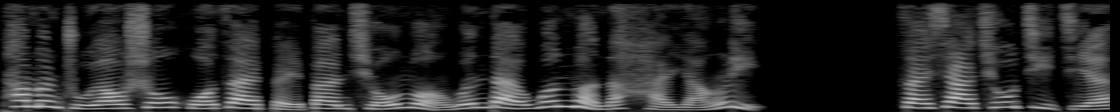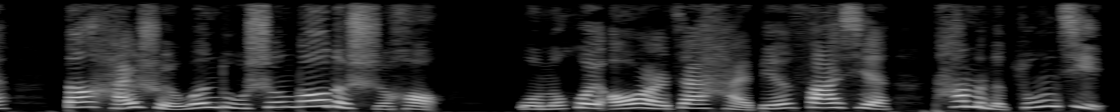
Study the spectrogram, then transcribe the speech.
它们主要生活在北半球暖温带温暖的海洋里。在夏秋季节，当海水温度升高的时候，我们会偶尔在海边发现它们的踪迹。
